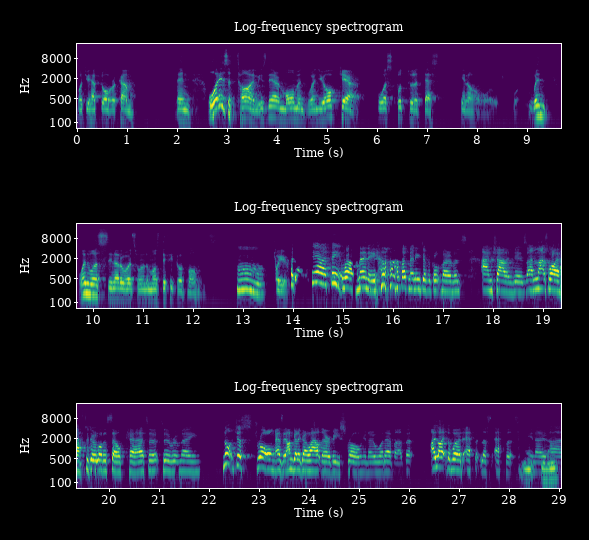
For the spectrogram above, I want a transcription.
what you have to overcome. And what is a time? Is there a moment when your care was put to the test? You know, when when was, in other words, one of the most difficult moments mm. for you? Yeah, I think, well, many. I've had many difficult moments and challenges. And that's why I have to do a lot of self care to, to remain not just strong, as in I'm going to go out there and be strong, you know, whatever. But I like the word effortless effort. You know, mm-hmm. uh,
